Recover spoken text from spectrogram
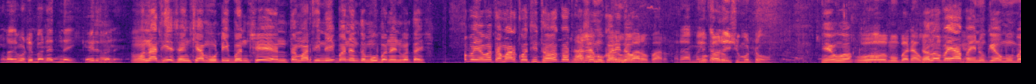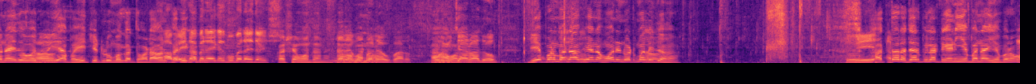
ઓનાથી મોટી બને જ નહીં. કેવી રીતે બને? ઓનાથી એ સંખ્યા મોટી બનશે અને તમારથી નહીં બને તો હું બનાવીને બતાવીશ. ભાઈ હવે તમારે કોઈથી થવા કર પછી હું કરી દઉં. પારો પારો અરે અમે કરી દઈશું મોટો. એવું હે? ઓ હું. બનાવું. ચલો ભાઈ આ ભાઈનું કેવું હું બનાવી દઉં? હવે જોઈએ આ ભાઈ કેટલું મગજ ધોડાવાનું કરી ના બનાવી કે હું બનાવી દઈશ? કશે વાંધો નહીં. ચલો હું બનાવું. પારો. હું વિચારવા દઉં. જે પણ બનાવશે એને હોની નોટ મળી જશે તો એ આ સત્તર હજાર પેલા ટેણીએ બનાવી છે બરોબર?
